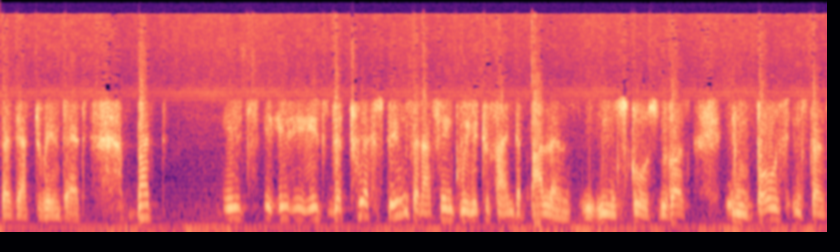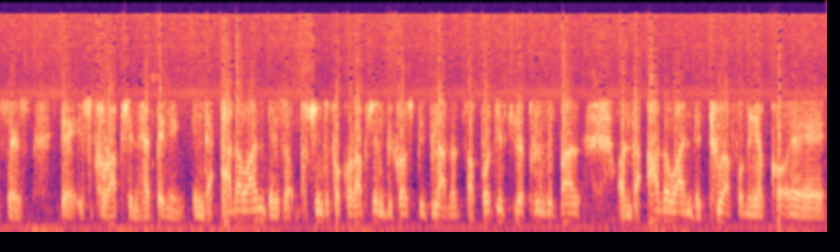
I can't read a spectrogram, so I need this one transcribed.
that they are doing that. But it's, it's the two extremes, and I think we need to find a balance in schools because in both instances there is corruption happening. In the other one, there is opportunity for corruption because people are not supportive to the principal. On the other one, the two are forming a, co- a,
